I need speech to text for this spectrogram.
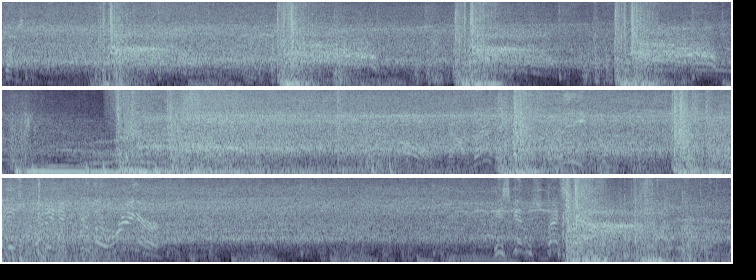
Oh, the ringer. He's getting stretched out.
